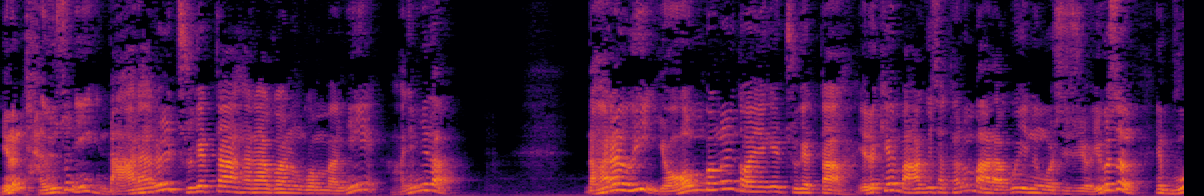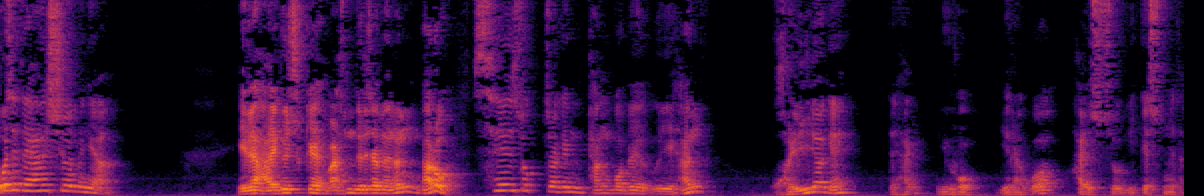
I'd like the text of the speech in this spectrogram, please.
이는 단순히 나라를 주겠다라고 하는 것만이 아닙니다. 나라의 영광을 너에게 주겠다. 이렇게 마귀 사탄은 말하고 있는 것이지요. 이것은 무엇에 대한 시험이냐? 이를 알기 쉽게 말씀드리자면 바로 세속적인 방법에 의한 권력에 대한 유혹이라고 할 수 있겠습니다.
